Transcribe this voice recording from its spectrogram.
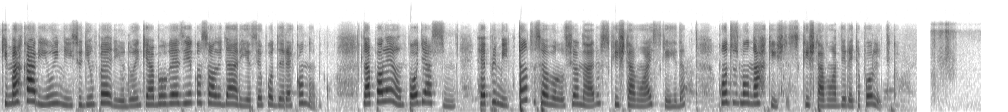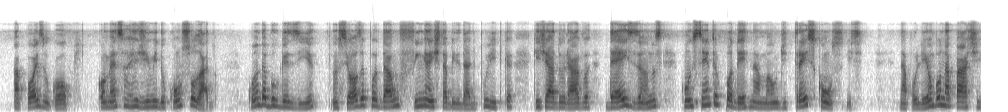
que marcaria o início de um período em que a burguesia consolidaria seu poder econômico. Napoleão pôde, assim, reprimir tanto os revolucionários, que estavam à esquerda, quanto os monarquistas, que estavam à direita política. Após o golpe, começa o regime do consulado, quando a burguesia, ansiosa por dar um fim à estabilidade política que já durava dez anos, concentra o poder na mão de três cônsules: Napoleão Bonaparte,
